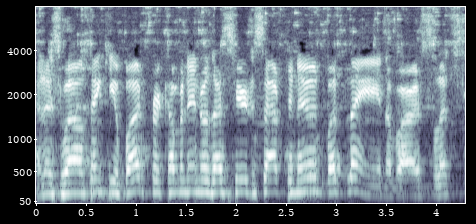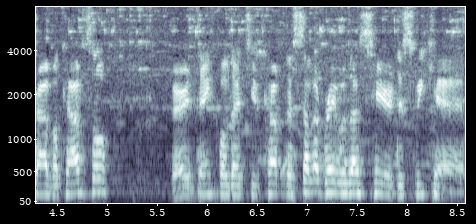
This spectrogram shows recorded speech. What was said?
And as well, thank you, Bud, for coming in with us here this afternoon. Bud Lane of our Siletz Tribal Council. Very thankful that you've come to celebrate with us here this weekend.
